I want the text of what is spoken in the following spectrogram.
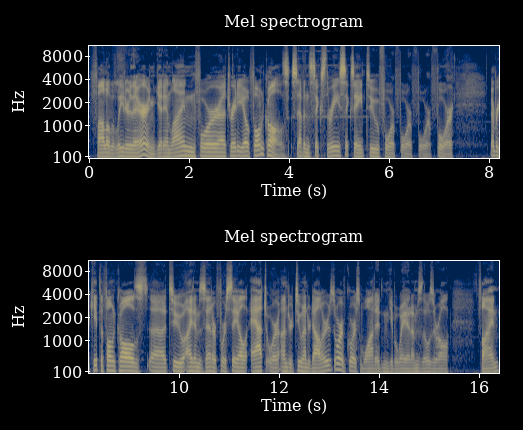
follow the leader there and get in line for uh, Tradio phone calls 763 682 4444. Remember, keep the phone calls uh, to items that are for sale at or under $200, or of course, wanted and giveaway items. Those are all fine.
